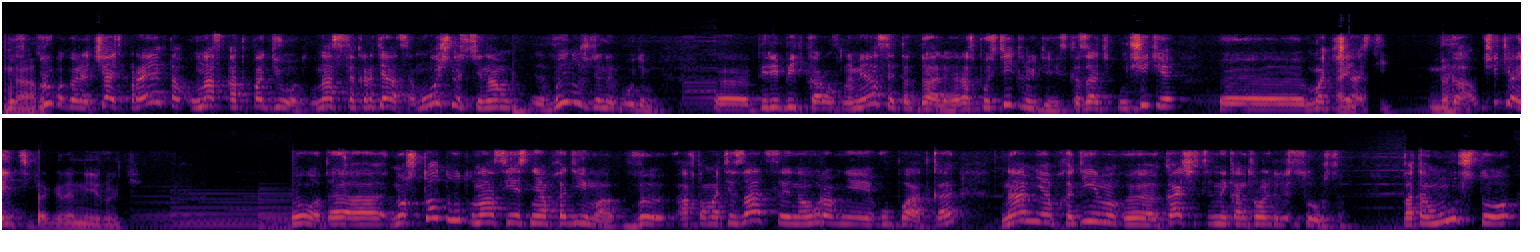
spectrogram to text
То да. есть, грубо говоря, часть проекта у нас отпадет, у нас сократятся мощности, нам вынуждены будем э, перебить коров на мясо и так далее, распустить людей, сказать, учите э, матчасть. Да. да, учите IT. Программируйте. Вот, э, но что тут у нас есть необходимо? В автоматизации на уровне упадка нам необходим э, качественный контроль ресурсов. Потому что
